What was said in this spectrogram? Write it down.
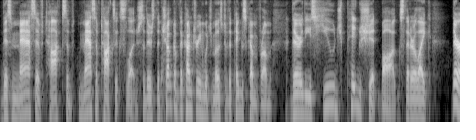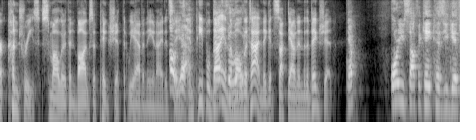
this massive toxic massive toxic sludge so there's the chunk of the country in which most of the pigs come from there are these huge pig shit bogs that are like there are countries smaller than bogs of pig shit that we have in the United Oh, States yeah. and people die in them all the time they get sucked down into the pig shit Yep. Or you suffocate because you get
